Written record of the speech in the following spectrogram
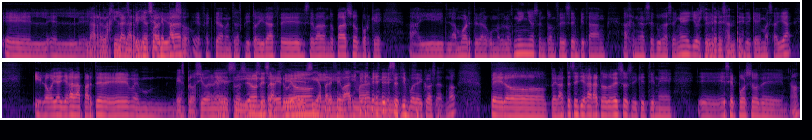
el, la, religión, la, se abre paso. Efectivamente, la espiritualidad se va dando paso porque hay la muerte de alguno de los niños, entonces empiezan a generarse dudas en ellos. interesante. De que hay más allá. Y luego ya llega la parte de em, explosiones, explosiones y superhéroes y, aparece Batman y... ese tipo de cosas, ¿no? Pero, pero antes de llegar a todo eso sí que tiene eh, ese pozo de... Ah,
